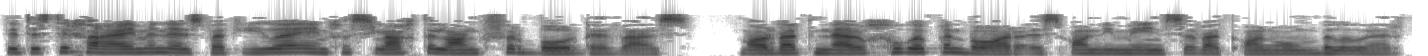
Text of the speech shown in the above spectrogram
Dit is de geheimenis wat Iwe en geslachte lang verborgen was, maar wat nou geopenbaar is aan die mensen wat aan hom behoort.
